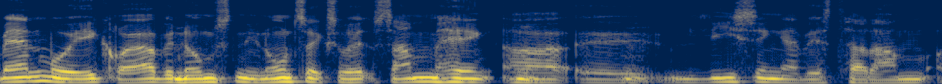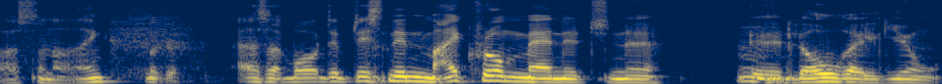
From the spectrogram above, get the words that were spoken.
man må ikke røre ved numsen i nogen seksuel sammenhæng, og øh, leasing af vist haram og sådan noget. Ikke? Okay. Altså, hvor det, det er sådan en micromanagende øh, lovreligion.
